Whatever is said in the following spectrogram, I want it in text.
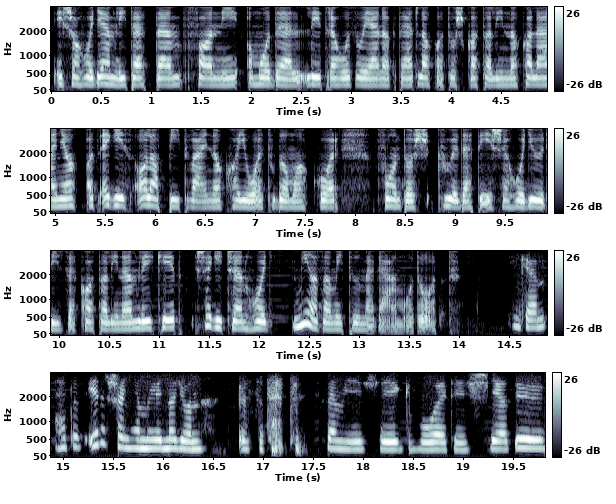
és ahogy említettem, Fanni a modell létrehozójának, tehát Lakatos Katalinnak a lánya, az egész alapítványnak, ha jól tudom, akkor fontos küldetése, hogy őrizze Katalin emlékét. Segítsen, hogy mi az, amit ő megálmodott? Igen, hát az édesanyám egy nagyon összetett személyiség volt, és ugye az ő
